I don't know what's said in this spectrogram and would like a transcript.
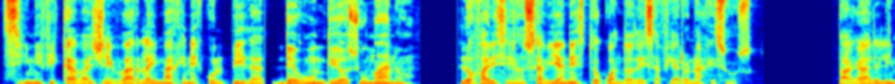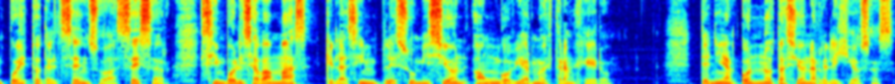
significaba llevar la imagen esculpida de un dios humano. Los fariseos sabían esto cuando desafiaron a Jesús. Pagar el impuesto del censo a César simbolizaba más que la simple sumisión a un gobierno extranjero. Tenía connotaciones religiosas.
